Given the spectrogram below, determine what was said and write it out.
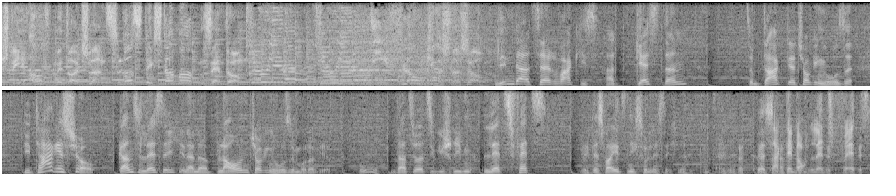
Steh auf mit Deutschlands lustigster Morgensendung. Die Flo Kerschner Show. Linda Zerwakis hat gestern zum Tag der Jogginghose die Tagesschau ganz lässig in einer blauen Jogginghose moderiert. Und dazu hat sie geschrieben, Let's Fetz. Das war jetzt nicht so lässig, ne? Wer sagt denn doch Let's Fetz?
